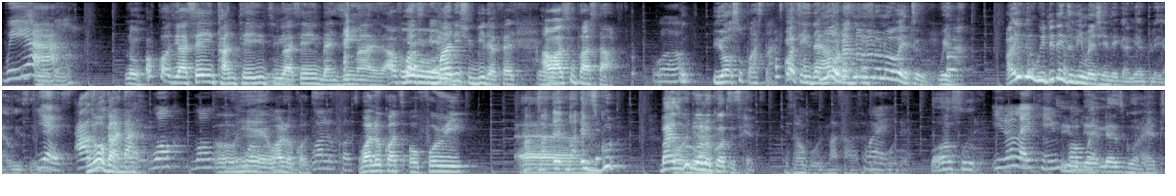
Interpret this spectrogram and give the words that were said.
We are. No. Of course, you are saying Kante, you two, you are saying Benzema. Of course, Oh. Mane should be the first, our superstar. Well, You're a superstar. Of course, he's the No, that, no, no, no, no, wait, oh, wait. Uh, even we didn't even mention the Ghanaian player who is in yes. I'll No walk Ghanaian. Walk, walk. Oh, yeah, walk, Walcott. Walcott. Walcott, Ofori. But, but, eh, but it's good. But it's oh, good yeah. Walcott is hurt. It's not good, Massa Massa. Why? Not good there. But also, You don't like him you or there, what? let's go ahead.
